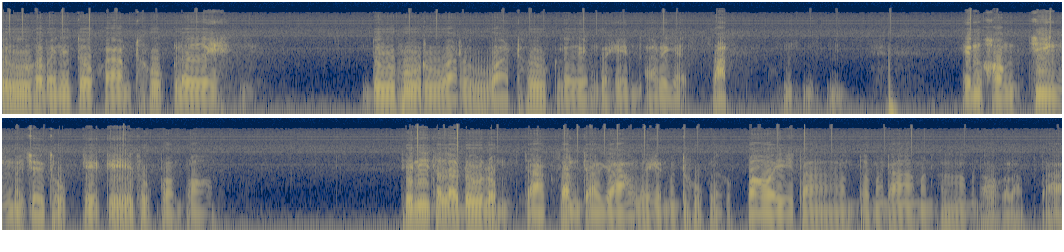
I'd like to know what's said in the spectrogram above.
ดูเข้าไปในตัวความทุกข์เลย ดูผู้รู้ว่ารู้ว่าทุกข์เลยมันก็เห็นอริยสัจเห็นของจริงไม่ใช่ทุกข์เก๊ๆทุกข์ปลอมๆทีนี้ถ้าเราดูลมจากสั้นจากยาวแล้วเห็นมันทุกข์แล้วก็ปล่อยตามธรรมดามันข้ามันออกหลับตา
